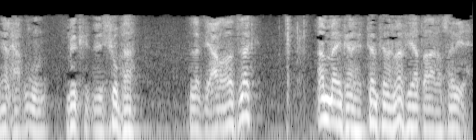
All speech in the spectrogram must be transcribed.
يلحقون بك للشبهة التي عرضت لك أما إن كانت التمتمة ما فيها طلاق صريح.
